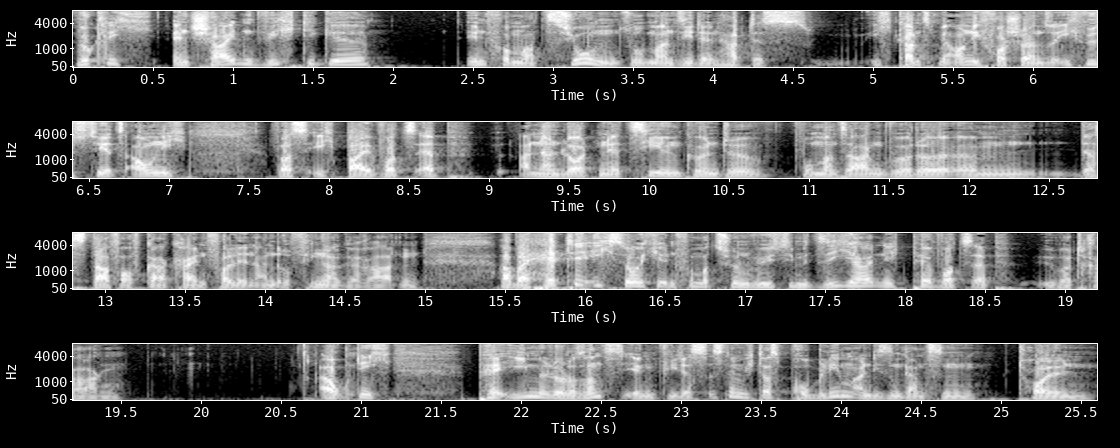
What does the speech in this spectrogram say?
wirklich entscheidend wichtige Informationen, so man sie denn hat, das, ich kann es mir auch nicht vorstellen. Also ich wüsste jetzt auch nicht, was ich bei WhatsApp anderen Leuten erzählen könnte, wo man sagen würde, ähm, das darf auf gar keinen Fall in andere Finger geraten. Aber hätte ich solche Informationen, würde ich sie mit Sicherheit nicht per WhatsApp übertragen. Auch nicht per E-Mail oder sonst irgendwie. Das ist nämlich das Problem an diesen ganzen tollen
